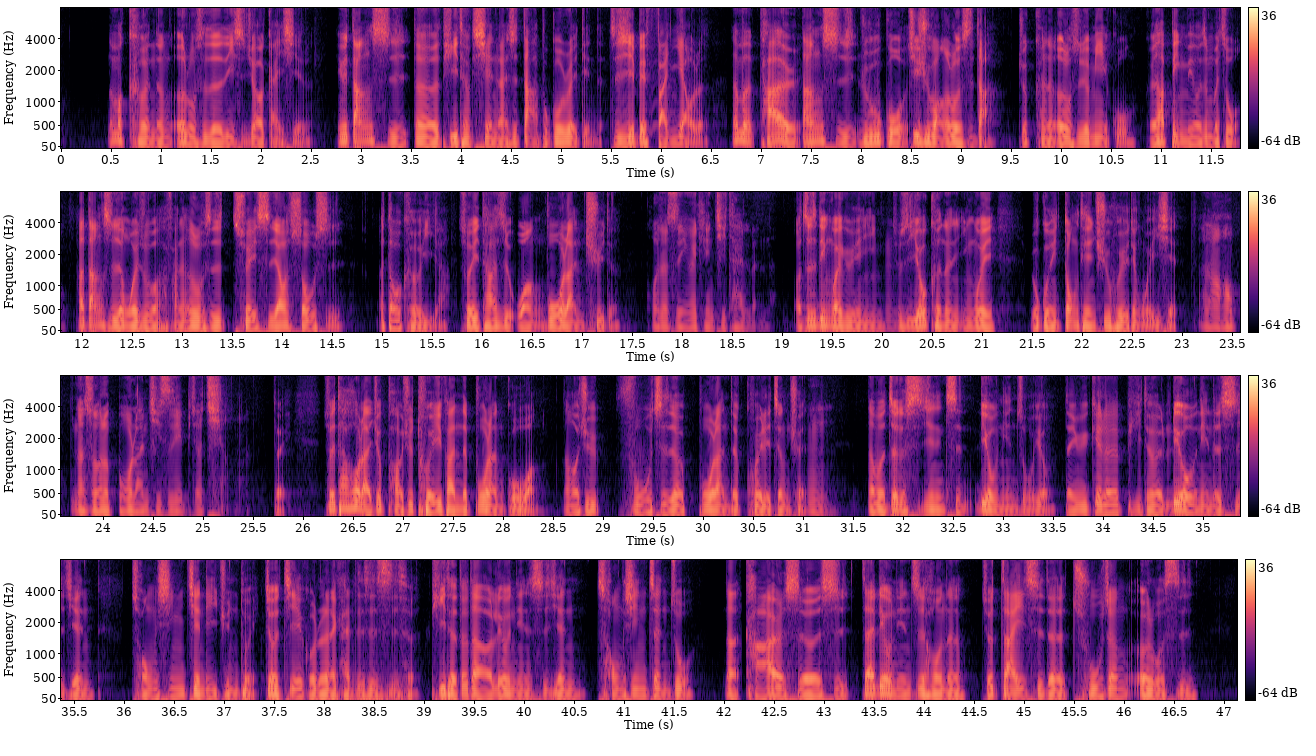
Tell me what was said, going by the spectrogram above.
那么可能俄罗斯的历史就要改写了，因为当时的 Peter 显然是打不过瑞典的，直接被反咬了。那么卡尔当时如果继续往俄罗斯打，就可能俄罗斯就灭国。可是他并没有这么做，他当时认为说，反正俄罗斯随时要收拾啊都可以啊，所以他是往波兰去的，或者是因为天气太冷了哦，这是另外一个原因，就是有可能因为如果你冬天去会有点危险。然后那时候的波兰其实也比较强对，所以他后来就跑去推翻了波兰国王，然后去扶植了波兰的傀儡政权。嗯，那么这个时间是六年左右，等于给了彼得六年的时间。重新建立军队，就结果论来看，这是失策。皮特得到了六年时间重新振作，那卡尔十二世在六年之后呢，就再一次的出征俄罗斯。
